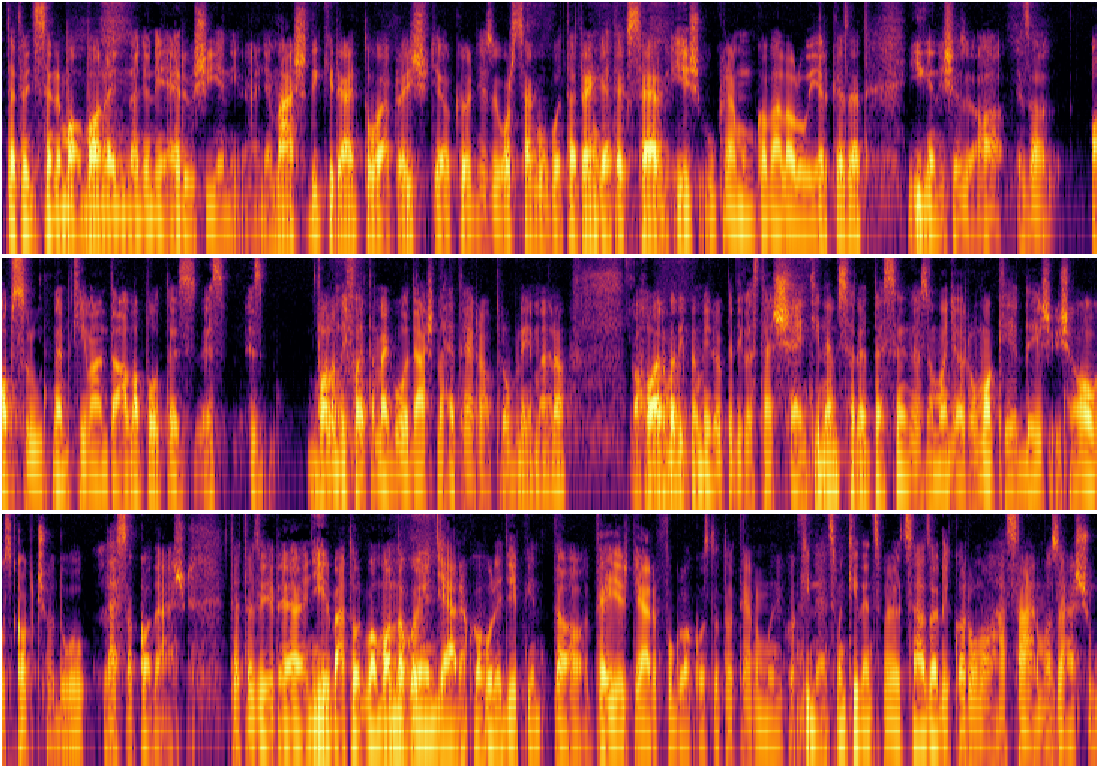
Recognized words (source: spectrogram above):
Tehát, hogy szerintem van egy nagyon erős ilyen irány. A második irány továbbra is ugye a környező országokból, tehát rengeteg szerb és ukrán munkavállaló érkezett. Igenis, ez a, ez a abszolút nem kívánt állapot, ez, ez, ez valami fajta megoldás lehet erre a problémára. A harmadik, amiről pedig aztán senki nem szeret beszélni, az a magyar roma kérdés és a ahhoz kapcsolódó leszakadás. Tehát azért eh, Nyírbátorban vannak olyan gyárak, ahol egyébként a teljes gyár foglalkoztatott, mondjuk a 90-95 a roma származású.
